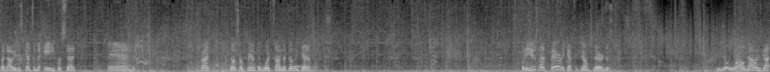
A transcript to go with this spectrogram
but no, he just gets him to 80% and tries goes for a preemptive witch time that doesn't get him But he used that fair to catch the jump there and just do really well. Now he's got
